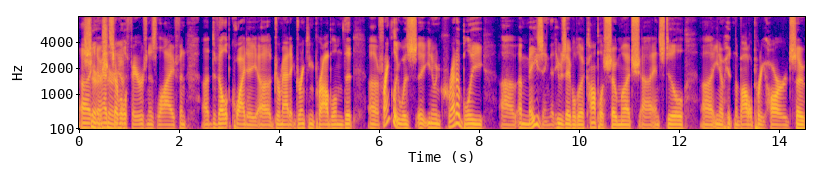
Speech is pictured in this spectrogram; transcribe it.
uh, Sure, you know, had sure, several yeah. affairs in his life and uh, developed quite a uh, dramatic drinking problem that, uh, frankly, was uh, you know incredibly uh, amazing that he was able to accomplish so much uh, and still uh, you know hitting the bottle pretty hard. So.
